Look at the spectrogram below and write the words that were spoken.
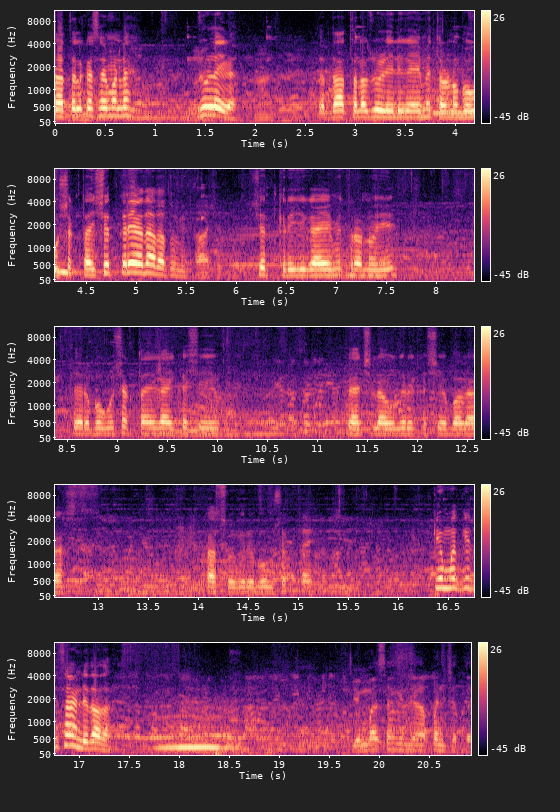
दाताला कसं आहे म्हणलं? जुळलंय का? तर दाताला जुळलेली गाय मित्रांनो बघू शकता शेतकरी आहे दादा तुम्ही? शेतकरी. शेतकरीची गाय आहे मित्रांनो ही. तर बघू शकताय गाय कशी पॅचला वगैरे कशी आहे बघा. कास वगैरे बघू शकताय. किंमत किती सांगली दादा? किंमत सांगितली पंच्याहत्तर.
